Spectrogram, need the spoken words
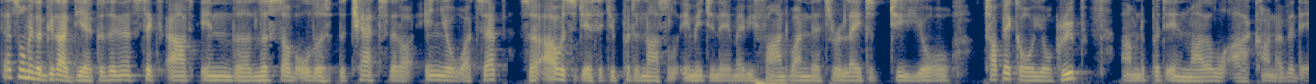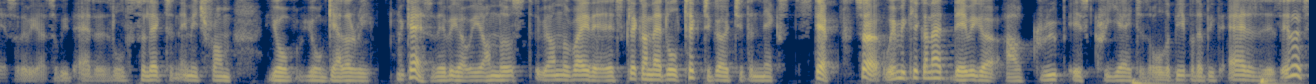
that's normally a good idea because then it sticks out in the list of all the, the chats that are in your WhatsApp. So I would suggest that you put a nice little image in there, maybe find one that's related to your topic or your group. I'm going to put in my little icon over there. So there we go. So we've added, it'll select an image from your, your gallery. Okay, so there we go. We're on the we're on the way there. Let's click on that little tick to go to the next step. So when we click on that, there we go. Our group is created. All the people that we've added is in it,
